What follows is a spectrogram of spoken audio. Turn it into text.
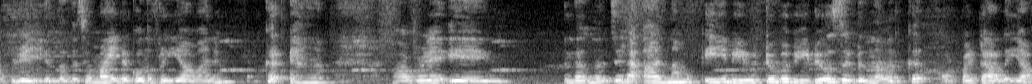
അപ്പോഴേ എന്താണെന്ന് വെച്ചാൽ മൈൻഡൊക്കെ ഒന്ന് ഫ്രീ ആവാനും ഒക്കെ. അപ്പോഴേ ഈ എന്താണെന്ന് വെച്ചാൽ നമുക്ക് ഈ യൂട്യൂബ് വീഡിയോസ് ഇടുന്നവർക്ക് ഉറപ്പായിട്ട് അറിയാം.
